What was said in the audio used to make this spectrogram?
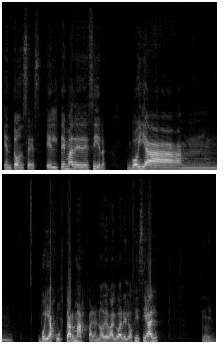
Entonces, el tema de decir, voy a, mm, voy a ajustar más para no devaluar el oficial, Claro.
